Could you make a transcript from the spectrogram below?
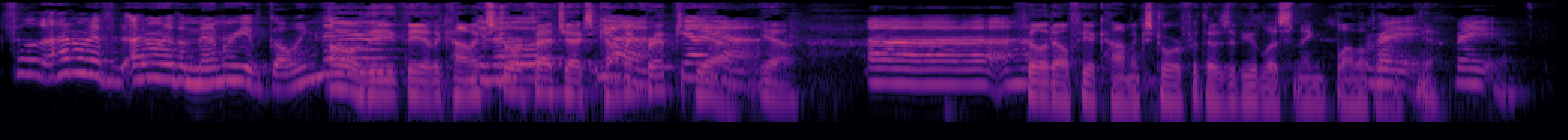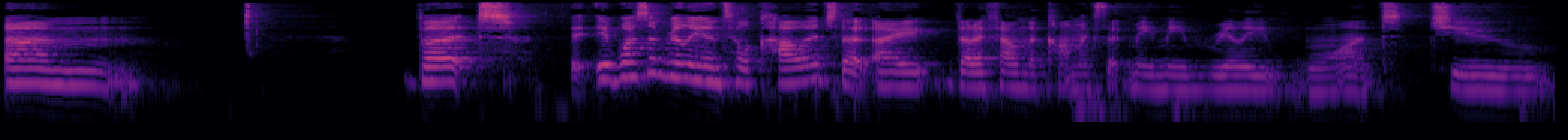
Phil, I don't have I don't have a memory of going there. Oh, the the, the comic You store, Fat Jack's Comic yeah, Crypt. yeah, yeah, yeah. yeah. Uh, Philadelphia comic store for those of you listening. Blah blah blah. right, yeah. right. Um, but it wasn't really until college that I that I found the comics that made me really want to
